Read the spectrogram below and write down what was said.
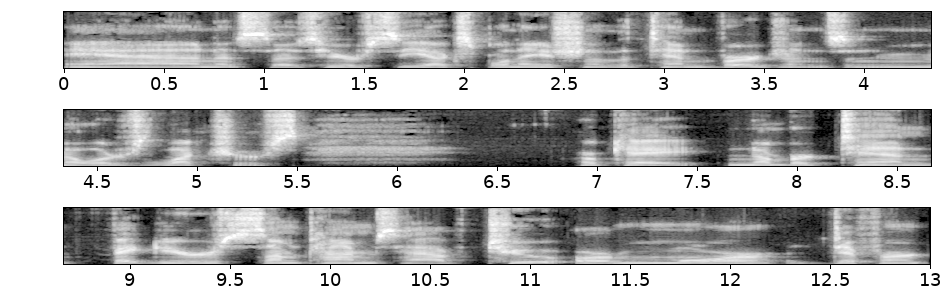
And it says here, see explanation of the ten virgins in Miller's lectures. Okay, number 10. Figures sometimes have two or more different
